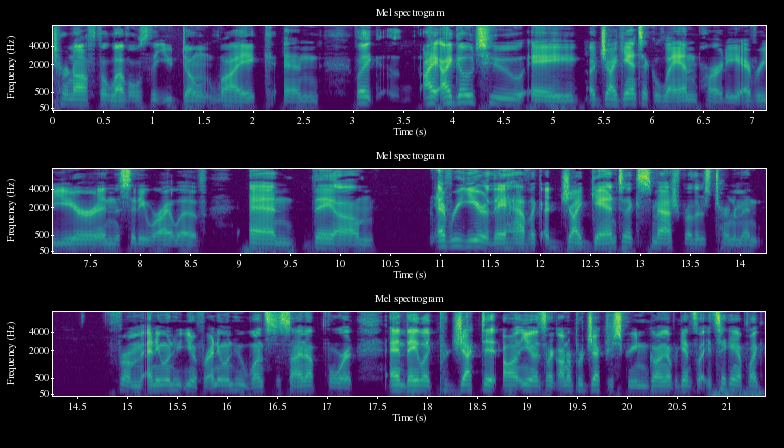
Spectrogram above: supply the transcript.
turn off the levels that you don't like, and like I, I go to a a gigantic LAN party every year in the city where I live, and they um every year they have like a gigantic Smash Brothers tournament from anyone who you know for anyone who wants to sign up for it and they like project it on you know it's like on a projector screen going up against like it's taking up like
